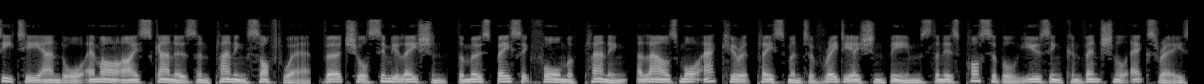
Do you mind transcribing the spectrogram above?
CT and or MRI scanners and planning software. Virtual simulation, the most basic form of planning, allows more accurate placement of radiation beams than is possible using conventional X-rays,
